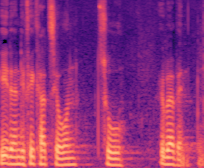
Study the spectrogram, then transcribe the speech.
die Identifikation zu überwinden.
